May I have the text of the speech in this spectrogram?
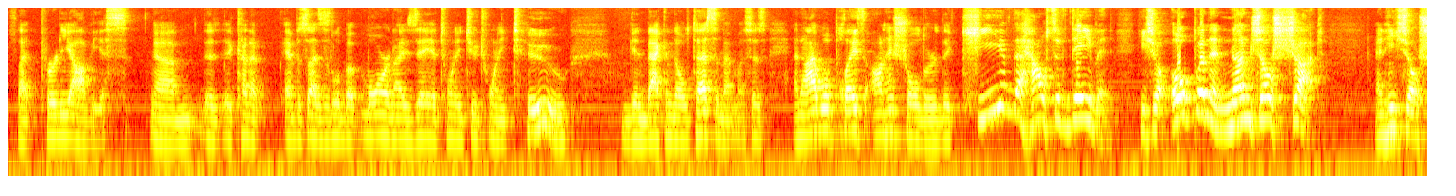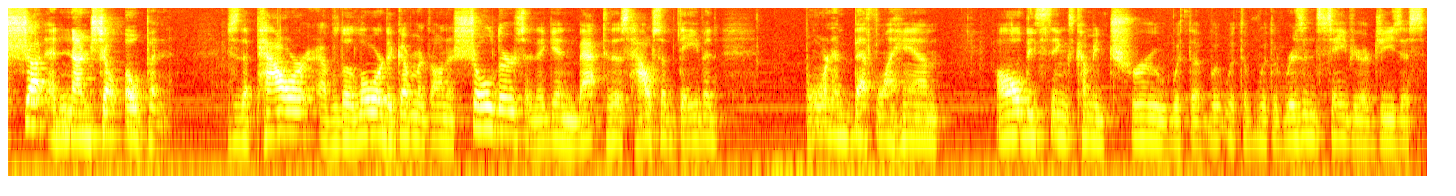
It's like pretty obvious. Um, it, it kind of emphasizes a little bit more in Isaiah 22 22 Again, back in the Old Testament, it says, And I will place on his shoulder the key of the house of David. He shall open and none shall shut, and he shall shut and none shall open. This is the power of the Lord, the government on his shoulders. And again, back to this house of David, born in Bethlehem. All these things coming true with the with the with the risen Savior of Jesus.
